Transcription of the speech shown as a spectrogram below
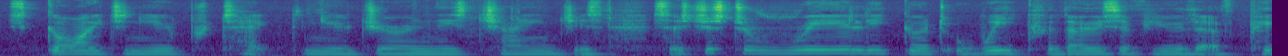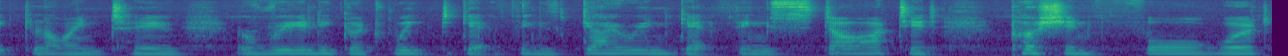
it's guiding you, protecting you during these changes. So it's just a really good week for those of you that have picked line two. A really good week to get things going, get things started, pushing forward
